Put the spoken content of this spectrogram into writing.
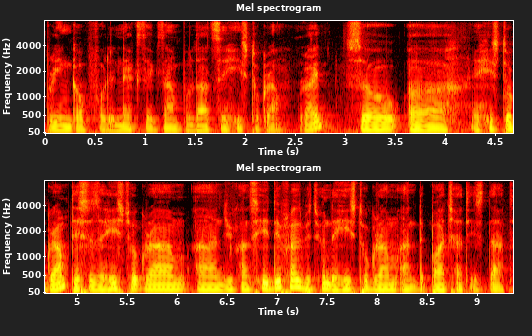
bring up for the next example. That's a histogram right? So uh, a histogram. This is a histogram and you can see the difference between the histogram and the bar chart is that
